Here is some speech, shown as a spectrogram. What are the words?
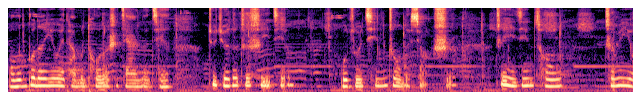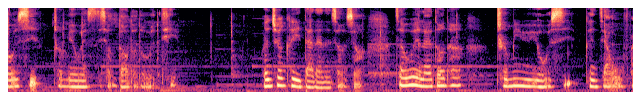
我们不能因为他们偷的是家人的钱，就觉得这是一件无足轻重的小事。这已经从沉迷游戏转变为思想道德的问题。完全可以大胆的想象，在未来，当他沉迷于游戏，更加无法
